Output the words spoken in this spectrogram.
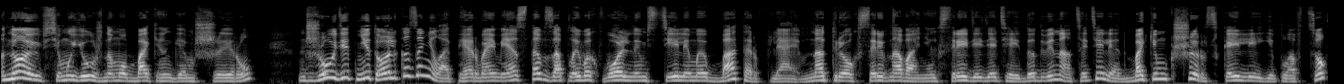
Но и всему южному Бакингемширу Джудит не только заняла первое место в заплывах вольным стилем и баттерфляем на трех соревнованиях среди детей до 12 лет Бакингширской лиги пловцов,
